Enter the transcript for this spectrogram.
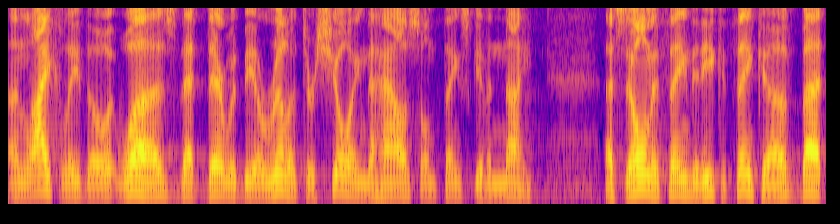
unlikely though it was, that there would be a realtor showing the house on Thanksgiving night. That's the only thing that he could think of. But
